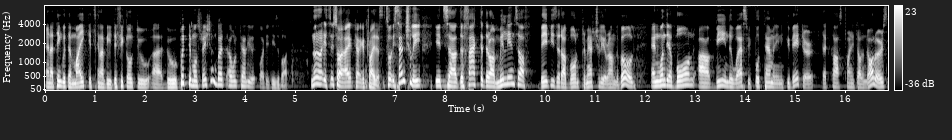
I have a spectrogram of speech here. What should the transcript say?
And I think with the mic, it's going to be difficult to uh, do a quick demonstration, but I will tell you what it is about. No, no, it's, sorry, I can, I can try this. So essentially, it's uh, the fact that there are millions of babies that are born prematurely around the world, and when they are born, uh, we in the West, we put them in an incubator that costs $20,000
